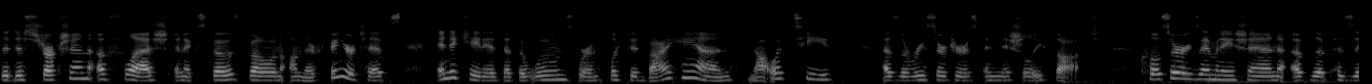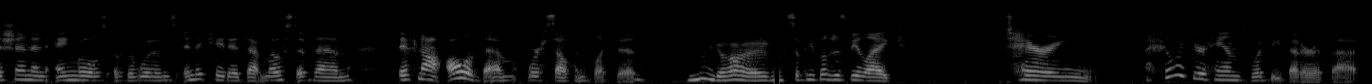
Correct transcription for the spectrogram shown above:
The destruction of flesh and exposed bone on their fingertips indicated that the wounds were inflicted by hand, not with teeth, as the researchers initially thought. Closer examination of the position and angles of the wounds indicated that most of them, if not all of them, were self inflicted. Oh my god. So people just be like tearing. I feel like your hands would be better at that.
